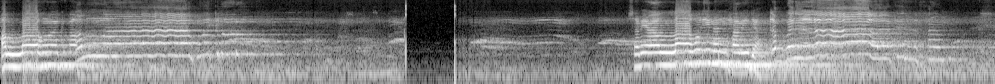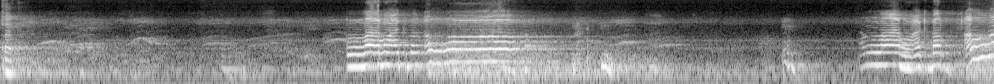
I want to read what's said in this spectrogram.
الله أكبر. الله سمع الله لمن حمده. ربنا لك الحمد الله أكبر. الله. الله أكبر. الله.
